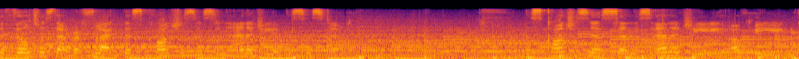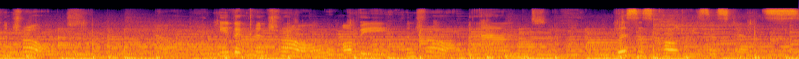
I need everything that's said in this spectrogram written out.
the filters that reflect this consciousness and energy of the system. This consciousness and this energy of being controlled. Either control or be controlled. And this is called resistance.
